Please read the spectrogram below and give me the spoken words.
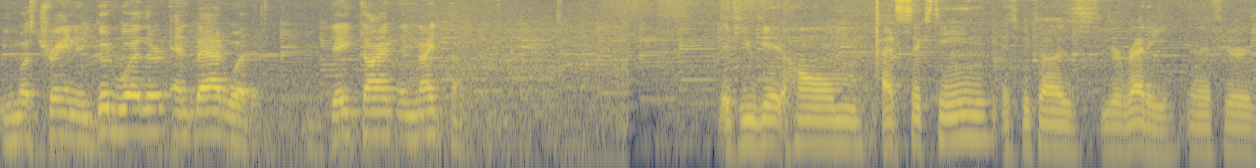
We must train in good weather and bad weather, daytime and nighttime. If you get home at 16, it's because you're ready. And if you're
